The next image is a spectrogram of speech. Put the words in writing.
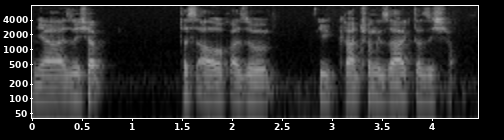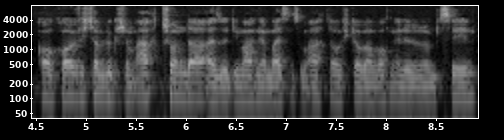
Ja, also ich habe das auch, also wie gerade schon gesagt, dass ich auch häufig da wirklich um acht schon da, also die machen ja meistens um acht auf, ich glaube am Wochenende dann um zehn.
